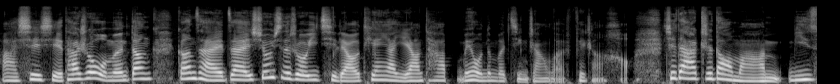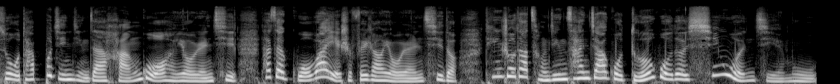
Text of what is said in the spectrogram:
아, 谢谢。他说我们当刚才在休息的时候一起聊天呀，也让他没有那么紧张了，非常好。其实大家知道嘛 miso 它不仅仅在韩国很有人气，它在国外也是非常有人气的。听说他曾经参加过德国的新闻节目。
